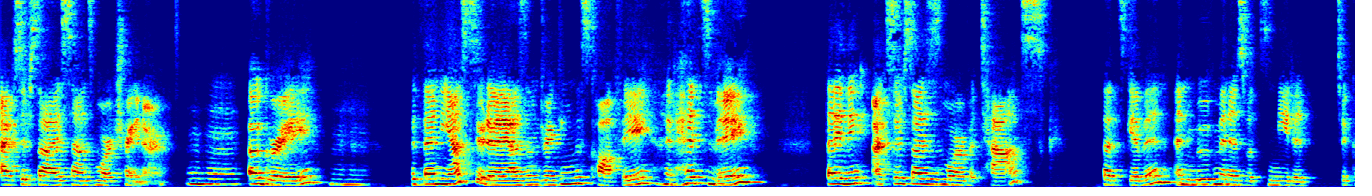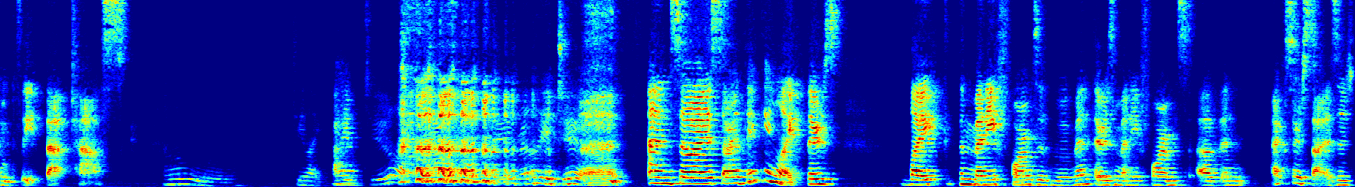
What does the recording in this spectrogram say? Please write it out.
Exercise sounds more trainer. Mm-hmm. Agree. Mm-hmm. But then yesterday, as I'm drinking this coffee, it hits me that I think exercise is more of a task that's given, and movement is what's needed to complete that task. Ooh. Do you like I do like that. I really do. And so I started thinking like there's like the many forms of movement, there's many forms of an exercise. There's,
